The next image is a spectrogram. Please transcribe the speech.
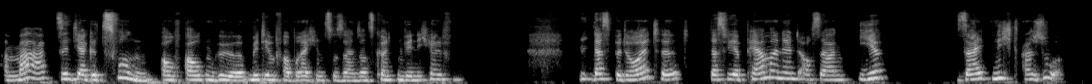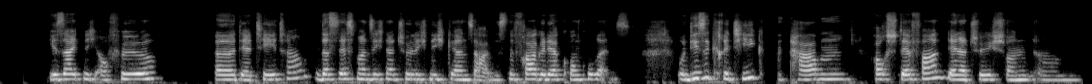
am Markt sind ja gezwungen, auf Augenhöhe mit dem Verbrechen zu sein, sonst könnten wir nicht helfen. Das bedeutet, dass wir permanent auch sagen, ihr seid nicht Azure. Ihr seid nicht auf Höhe äh, der Täter. Das lässt man sich natürlich nicht gern sagen. Das ist eine Frage der Konkurrenz. Und diese Kritik haben auch Stefan, der natürlich schon ähm,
